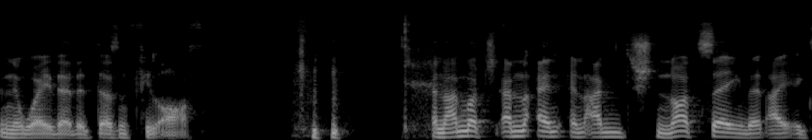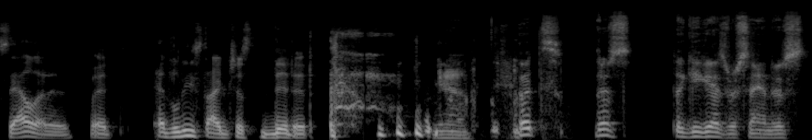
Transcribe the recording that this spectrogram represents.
in a way that it doesn't feel off. and I'm not, I'm not, and, and I'm not saying that I excel at it, but at least I just did it. Yeah. But there's like you guys were saying, there's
